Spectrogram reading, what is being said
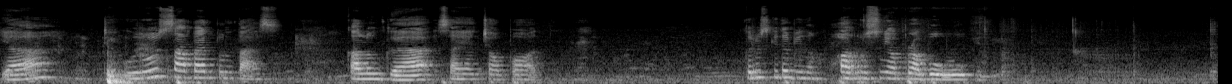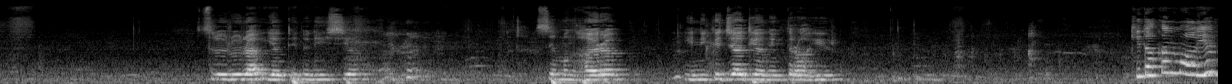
Ya diurus sampai tuntas. Kalau enggak saya copot. Terus kita bilang harusnya Prabowo. Gitu. seluruh rakyat Indonesia saya mengharap ini kejadian yang terakhir. Kita kan mau lihat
